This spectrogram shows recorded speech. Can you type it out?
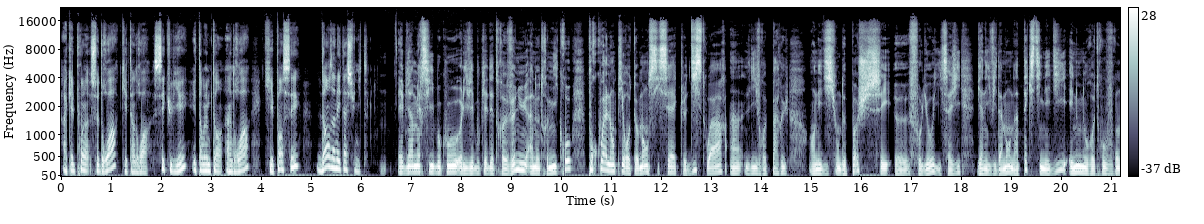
à quel point ce droit, qui est un droit séculier, est en même temps un droit qui est pensé dans un État sunnite. Eh bien, merci beaucoup Olivier Bouquet d'être venu à notre micro. Pourquoi l'Empire ottoman, six siècles d'histoire Un livre paru en édition de poche chez euh, Folio? Il s'agit bien évidemment d'un texte inédit et nous nous retrouverons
